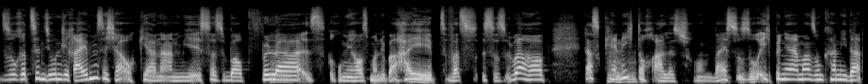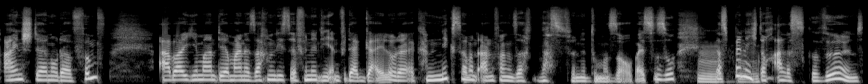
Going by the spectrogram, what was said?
so Rezensionen, die reiben sich ja auch gerne an mir. Ist das überhaupt Füller? Mhm. Ist Romy Hausmann überhyped? Was ist das überhaupt? Das kenne ich mhm. doch alles schon. Weißt du so? Ich bin ja immer so ein Kandidat ein Stern oder fünf. Aber jemand, der meine Sachen liest, der findet die entweder geil oder er kann nichts damit anfangen und sagt, was für eine dumme Sau. Weißt du so? Mhm. Das bin ich mhm. doch alles gewöhnt.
